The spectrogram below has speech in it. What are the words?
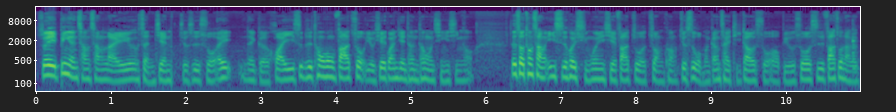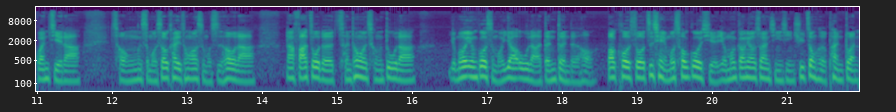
所以病人常常来诊间，就是说，哎，那个怀疑是不是痛风发作，有些关节疼痛的情形哦。这时候通常医师会询问一些发作的状况，就是我们刚才提到说，哦，比如说是发作哪个关节啦，从什么时候开始痛到什么时候啦，那发作的疼痛的程度啦，有没有用过什么药物啦，等等的哈，包括说之前有没有抽过血，有没有高尿酸的情形，去综合判断。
